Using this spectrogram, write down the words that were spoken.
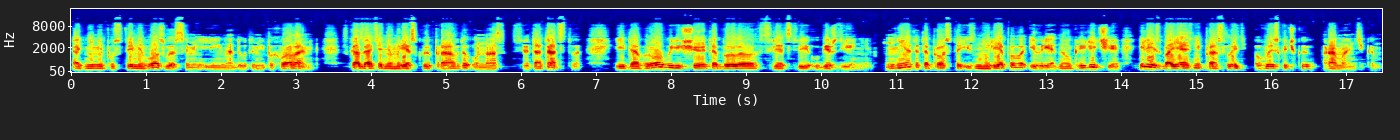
одними пустыми возгласами и надутыми похвалами. Сказать о нем резкую правду у нас святотатство, и добро бы еще это было вследствие убеждения. Нет, это просто из нелепого и вредного приличия, или из боязни прослыть выскочкой романтиком.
